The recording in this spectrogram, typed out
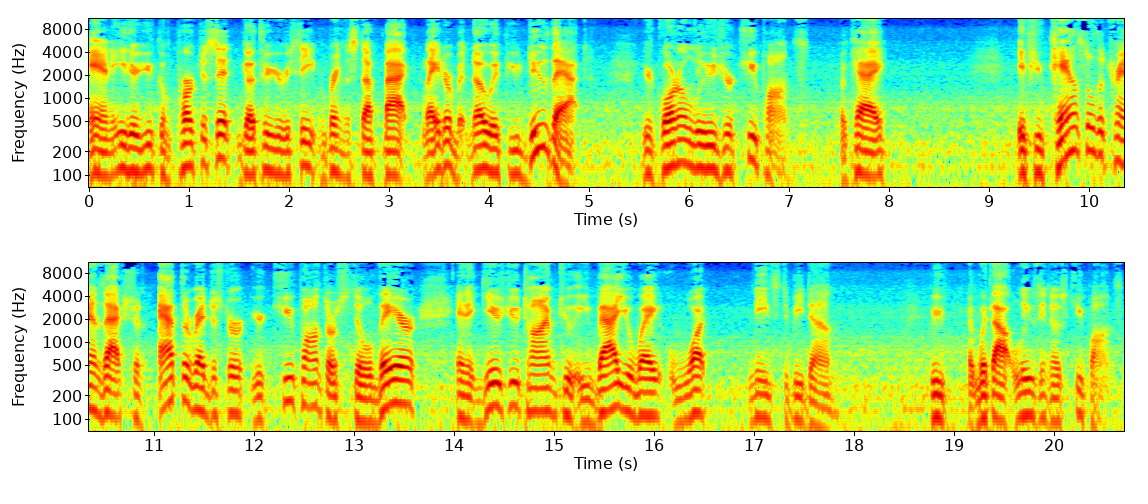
and either you can purchase it, go through your receipt, and bring the stuff back later. But no, if you do that, you're going to lose your coupons. Okay? If you cancel the transaction at the register, your coupons are still there, and it gives you time to evaluate what needs to be done be, without losing those coupons.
